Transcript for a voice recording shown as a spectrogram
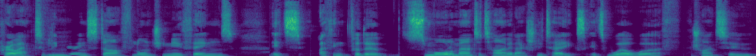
proactively Mm. doing stuff, launching new things, it's, I think, for the small amount of time it actually takes, it's well worth trying to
